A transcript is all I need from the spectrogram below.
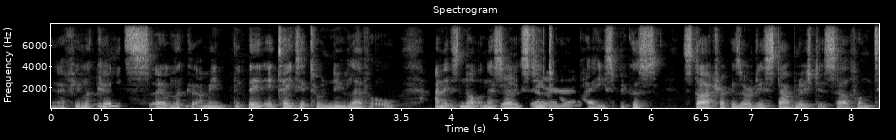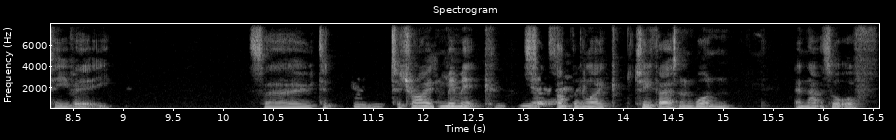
You know, if you look at uh, look at, I mean, th- it, it takes it to a new level, and it's not necessarily Yeah. suitable pace because Star Trek has already established itself on TV. So to Mm. to try and mimic Yeah. something like 2001 and that sort of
